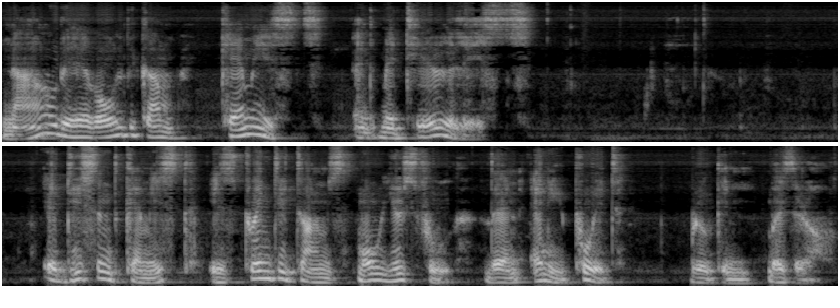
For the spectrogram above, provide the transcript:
Now they have all become chemists and materialists. A decent chemist is 20 times more useful than any poet, broke in Bazarov.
